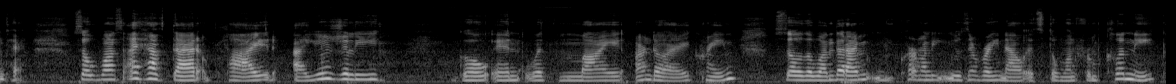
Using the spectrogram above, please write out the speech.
okay. So once I have that applied I usually go in with my under eye cream. So the one that I'm currently using right now it's the one from Clinique.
